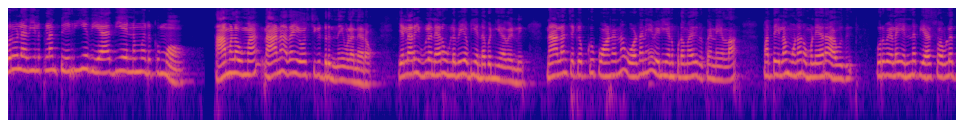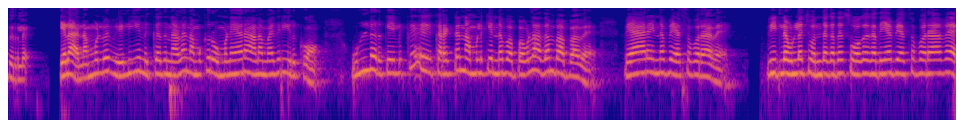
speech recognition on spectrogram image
ஒருவேளை அவங்களுக்குலாம் பெரிய வியாதி என்னமோ இருக்குமோ? ஆமல உமா நானும் அதான் யோசிச்சுக்கிட்டு இருந்தேன் இவ்வளோ நேரம். எல்லாரும் இவ்வளோ நேரம் உள்ளவே அப்படி என்ன பண்ணியாவேன்னு. நான்லாம் செக்கப்புக்கு போனேன்னா உடனே வெளியே அனுப்புற மாதிரி இருக்கும் என்னையெல்லாம். மற்ற எல்லாம் போனால் ரொம்ப நேரம் ஆகுது. ஒருவேளை என்ன பேசாவளோ தெரில இல்லை நம்மளும் வெளியே நிற்கிறதுனால நமக்கு ரொம்ப நேரம் ஆன மாதிரி இருக்கும். உள்ள இருக்கைகளுக்கு கரெக்டாக நம்மளுக்கு என்ன பார்ப்பாவளோ அதான் பார்ப்பாவே வேற என்ன பேச போறாவே? வீட்டில் உள்ள சொந்த கதை சோக கதையாக பேச போறாவே?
